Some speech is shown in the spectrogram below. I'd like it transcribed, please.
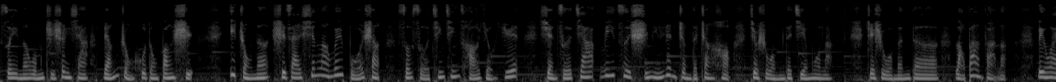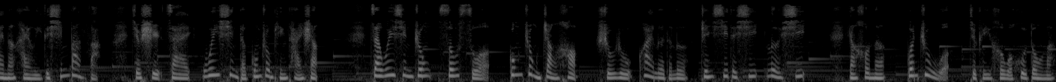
所以呢，我们只剩下两种互动方式。一种呢是在新浪微博上搜索“青青草有约”，选择加 V 字实名认证的账号，就是我们的节目了。这是我们的老办法了。另外呢，还有一个新办法，就是在微信的公众平台上，在微信中搜索公众账号，输入“快乐的乐，珍惜的惜，乐西”。然后呢，关注我就可以和我互动了。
